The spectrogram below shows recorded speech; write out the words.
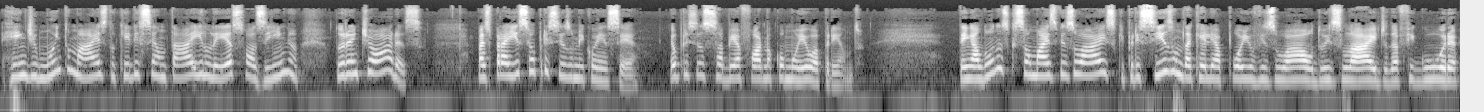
rende muito mais do que ele sentar e ler sozinho durante horas. Mas para isso eu preciso me conhecer. Eu preciso saber a forma como eu aprendo. Tem alunos que são mais visuais, que precisam daquele apoio visual, do slide, da figura.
